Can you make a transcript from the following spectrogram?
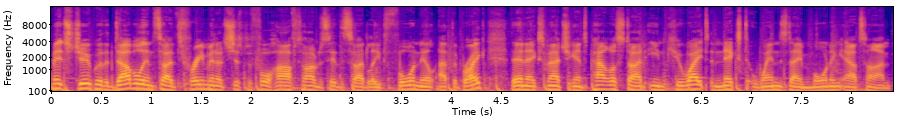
Mitch Duke with a double inside three minutes just before half time to see the side lead 4 0 at the break. Their next match against Palestine in Kuwait next Wednesday morning, our time.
